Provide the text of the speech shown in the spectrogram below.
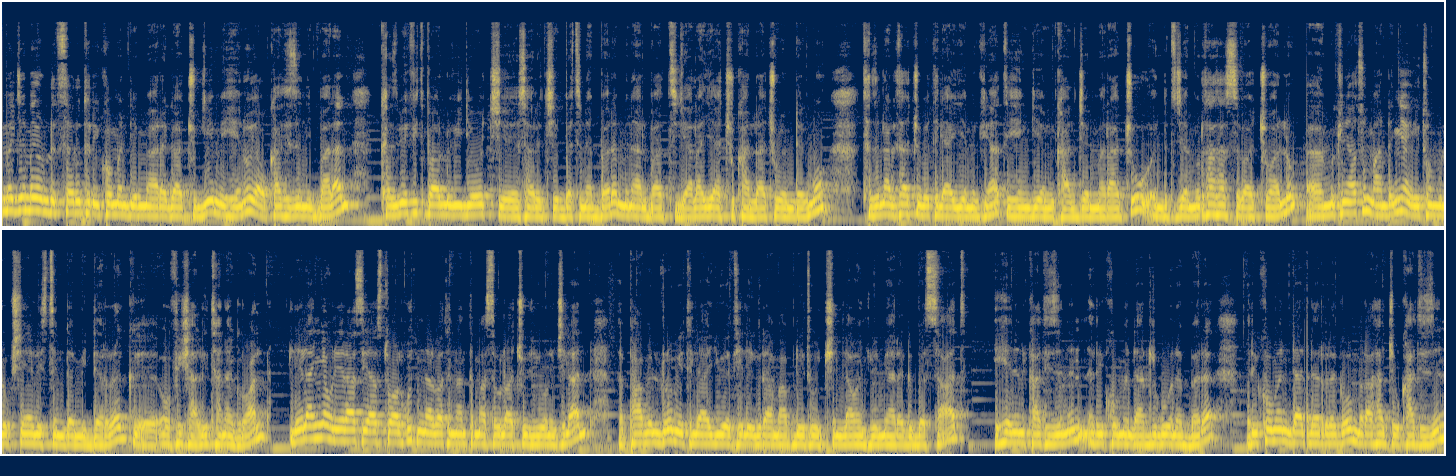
በመጀመሪያው እንድትሰሩት recommend የማደርጋችሁ game ይሄ ነው። ያው Catizen ይባላል። ከዚህ በፊት ባሉ ቪዲዮዎች ሰርቼበት ነበረ። ምናልባት ያላያችሁ ካላችሁ ወይም ደግሞ ተዘናግታችሁ በተለያየ ምክንያት ይሄን game ካልጀመራችሁ እንድትጀምሩ ታሳስባችኋለሁ። ምክንያቱም አንደኛ የ TON blockchain list እንደሚደረግ officially ተነግሯል። ሌላኛው እኔ ራሴ ያስተዋልኩት ምናልባት እናንተ አስተውላችሁ ሊሆን ይችላል። ፓቬል ዱሮቭም የተለያዩ የቴሌግራም update ኦችን launch በሚያደርግበት ሰዓት ይሄንን Catizen ን recommend አድርጎ ነበረ። recommend ያደረገውም ራሳቸው Catizen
